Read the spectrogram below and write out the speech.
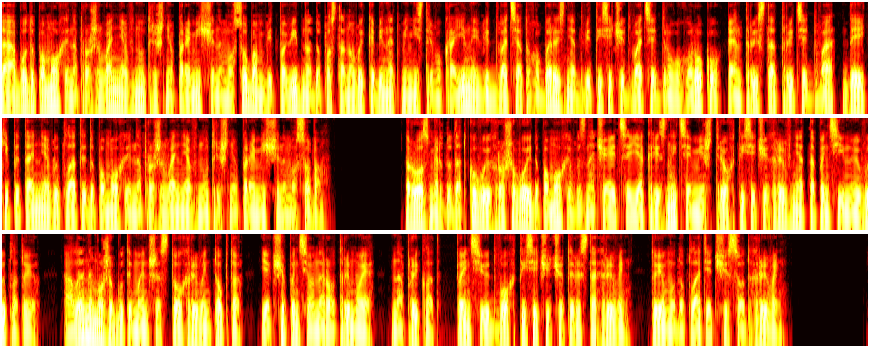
та або допомоги на проживання внутрішньо переміщеним особам відповідно до постанови Кабінет міністрів України від 20 березня 2022 року Н332 деякі питання виплати допомоги на проживання внутрішньо переміщеним особам. Розмір додаткової грошової допомоги визначається як різниця між 3000 гривня та пенсійною виплатою, але не може бути менше 100 гривень, тобто, якщо пенсіонер отримує, наприклад, пенсію 2400 гривень, то йому доплатять 600 гривень.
